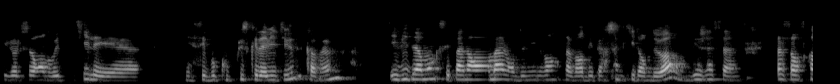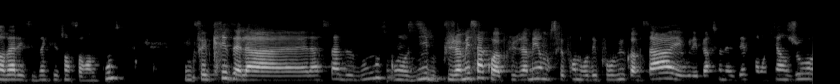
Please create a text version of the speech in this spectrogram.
qui veulent se rendre utiles et, euh, et c'est beaucoup plus que d'habitude quand même. Évidemment que c'est pas normal en 2020 d'avoir des personnes qui dorment dehors. Déjà, ça, ça c'est un scandale et c'est bien que les gens s'en rendent compte. Donc cette crise, elle a, ça de bon. On se dit plus jamais ça, quoi. Plus jamais on se fait prendre au dépourvu comme ça et où les personnes SDF pendant 15 jours,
